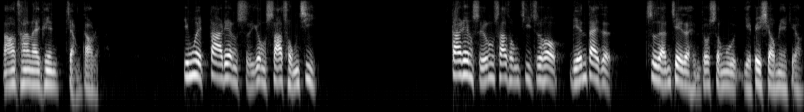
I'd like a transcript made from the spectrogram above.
然后他那篇讲到了，因为大量使用杀虫剂，大量使用杀虫剂之后，连带着。自然界的很多生物也被消灭掉了。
